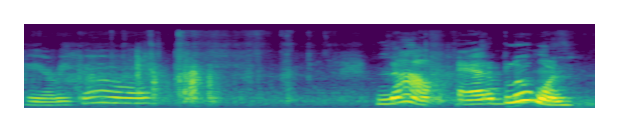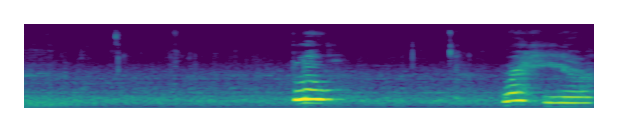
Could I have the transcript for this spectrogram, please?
Here we go. Now add a blue one. Blue. Right here.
